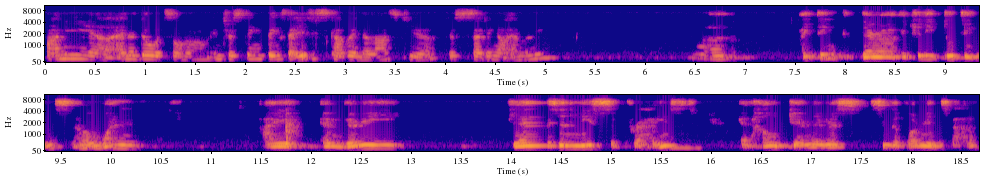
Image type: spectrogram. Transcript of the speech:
funny uh, anecdotes or interesting things that you discovered in the last year, just setting out AMILI? Uh, I think there are actually two things. Uh, one, I am very pleasantly surprised at how generous Singaporeans are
